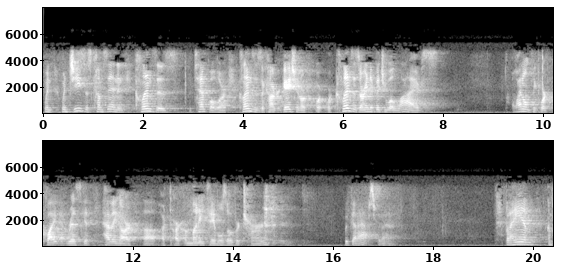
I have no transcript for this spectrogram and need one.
When, when Jesus comes in and cleanses the temple or cleanses the congregation or, or, or cleanses our individual lives, oh, I don't think we're quite at risk at having our, uh, our, our money tables overturned. We've got apps for that. But I am I'm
